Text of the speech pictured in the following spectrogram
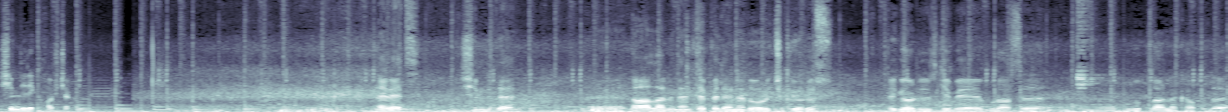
Şimdilik hoşçakalın. Evet, şimdi de e, dağların en tepelerine doğru çıkıyoruz. Ve gördüğünüz gibi burası e, bulutlarla kaplı.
